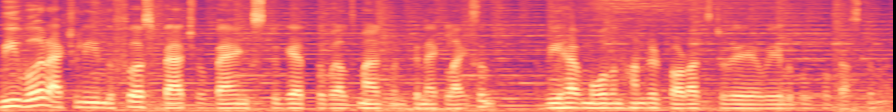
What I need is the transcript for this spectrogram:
We were actually in the first batch of banks to get the Wealth Management Connect license. We have more than 100 products today available for customers.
